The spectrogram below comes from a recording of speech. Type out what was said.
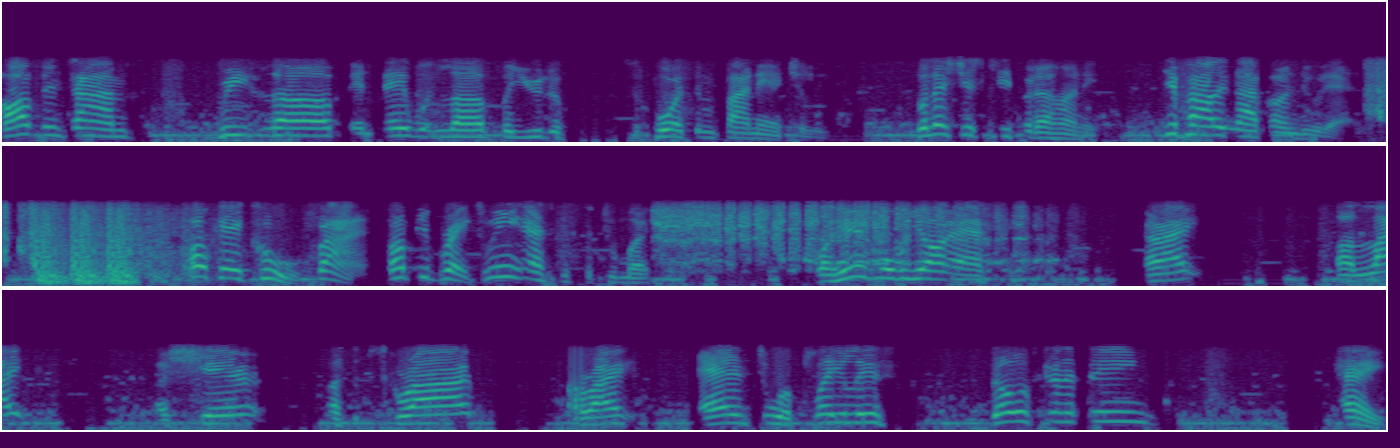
oftentimes we love and they would love for you to support them financially. But let's just keep it a hundred. You're probably not to do that. Okay, cool, fine. Up your brakes. We ain't asking for too much. Well, here's what we are asking. All right, a like, a share, a subscribe. All right, add to a playlist. Those kind of things. Hey,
